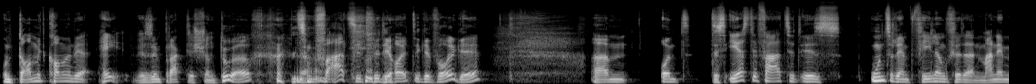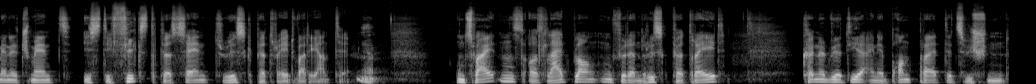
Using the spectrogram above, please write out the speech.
Und damit kommen wir, hey, wir sind praktisch schon durch zum ja. Fazit für die heutige Folge. Ähm, und das erste Fazit ist, unsere Empfehlung für dein Money Management ist die Fixed Percent Risk per Trade Variante. Ja. Und zweitens, als Leitplanken für dein Risk per Trade können wir dir eine Bandbreite zwischen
